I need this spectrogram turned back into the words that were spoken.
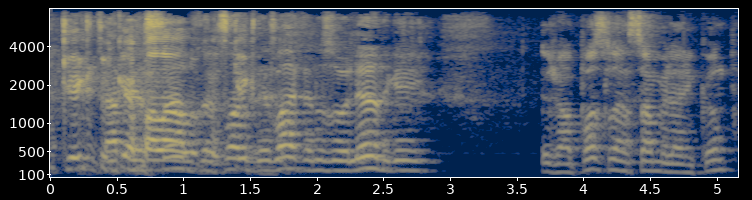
O que, que tu tá quer pensando, falar, tá Lucas? fora Que que tu- debate, tá nos olhando, que... Eu já posso lançar o melhor em campo?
